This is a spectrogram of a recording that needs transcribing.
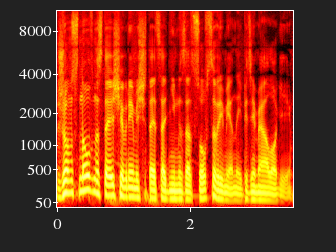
Джон Сноу в настоящее время считается одним из отцов современной эпидемиологии.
